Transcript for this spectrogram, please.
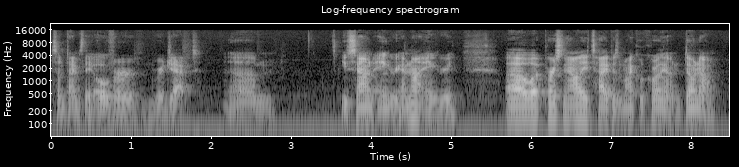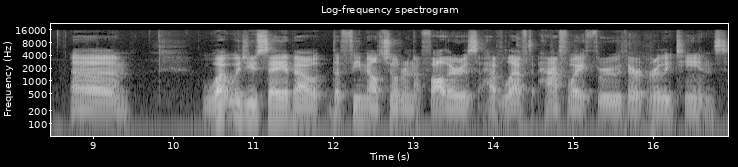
Sometimes they over reject. Um, you sound angry. I'm not angry. Uh, what personality type is Michael Corleone? Don't know. Um, what would you say about the female children that fathers have left halfway through their early teens?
